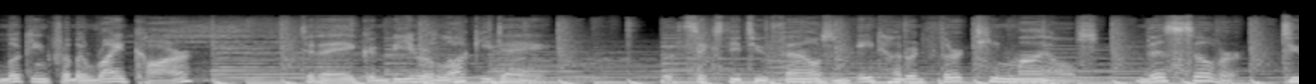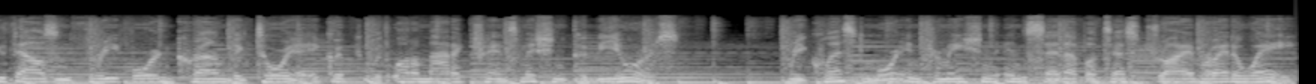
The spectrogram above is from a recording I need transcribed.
Looking for the right car? Today could be your lucky day. With 62,813 miles, this silver, 2003 Ford Crown Victoria equipped with automatic transmission could be yours. Request more information and set up a test drive right away.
